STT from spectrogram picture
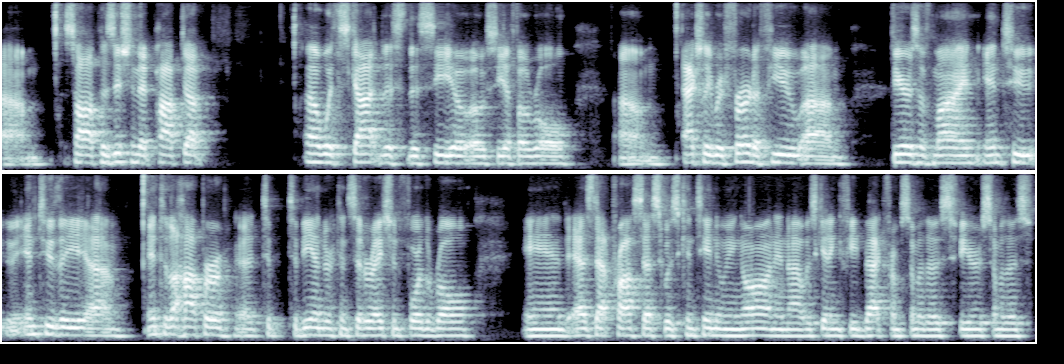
um, saw a position that popped up uh, with Scott, this, this COO, CFO role. Um, actually referred a few um, fears of mine into into the um, into the hopper uh, to to be under consideration for the role. And as that process was continuing on, and I was getting feedback from some of those fears, some of those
